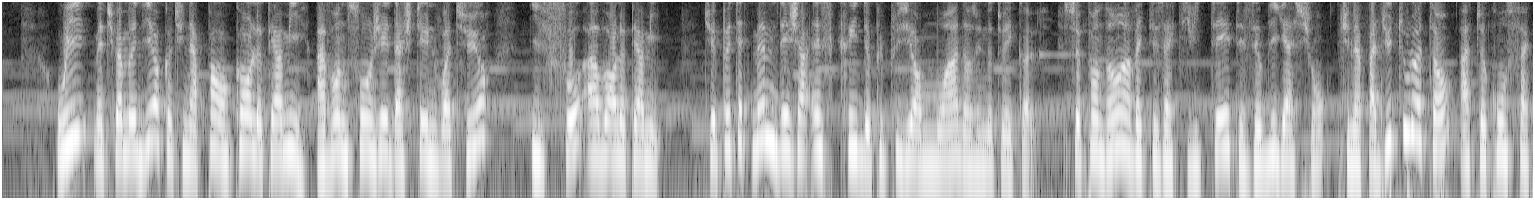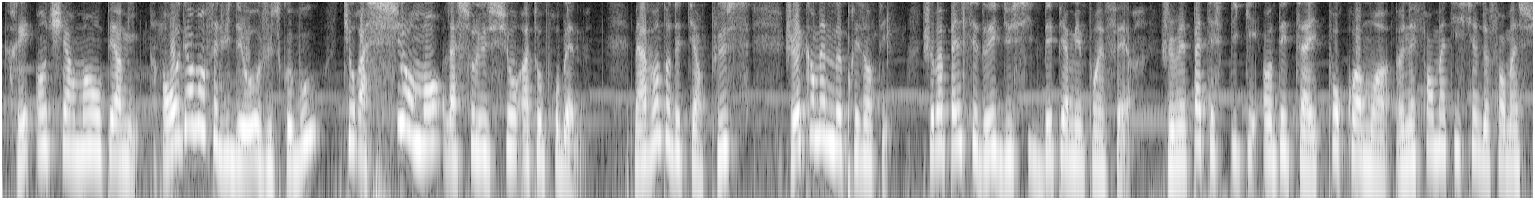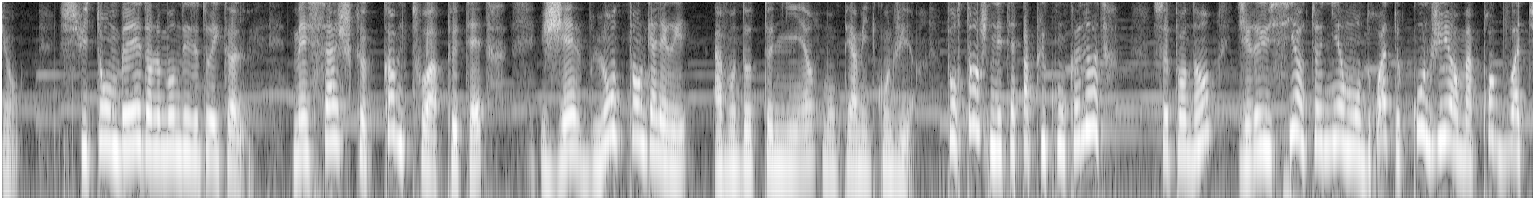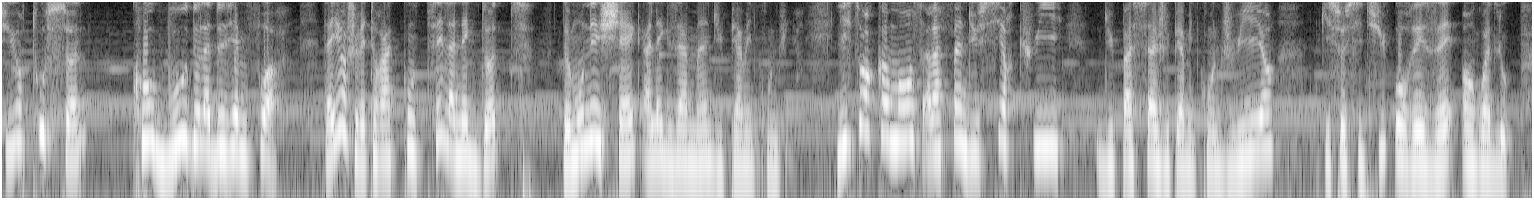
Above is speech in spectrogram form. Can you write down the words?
Oui, mais tu vas me dire que tu n'as pas encore le permis. Avant de songer d'acheter une voiture, il faut avoir le permis. Tu es peut-être même déjà inscrit depuis plusieurs mois dans une auto-école. Cependant, avec tes activités, tes obligations, tu n'as pas du tout le temps à te consacrer entièrement au permis. En regardant cette vidéo jusqu'au bout, tu auras sûrement la solution à ton problème. Mais avant d'en déterre plus, je vais quand même me présenter. Je m'appelle Cédric du site bpermis.fr. Je ne vais pas t'expliquer en détail pourquoi moi, un informaticien de formation, je suis tombé dans le monde des auto-écoles. Mais sache que comme toi peut-être, j'ai longtemps galéré avant d'obtenir mon permis de conduire. Pourtant, je n'étais pas plus con qu'un autre. Cependant, j'ai réussi à obtenir mon droit de conduire ma propre voiture tout seul qu'au bout de la deuxième fois. D'ailleurs, je vais te raconter l'anecdote de mon échec à l'examen du permis de conduire. L'histoire commence à la fin du circuit du passage du permis de conduire qui se situe au Rézé en Guadeloupe.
